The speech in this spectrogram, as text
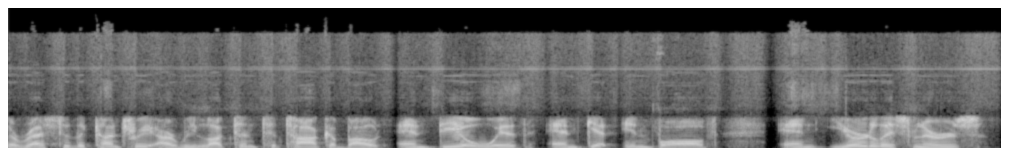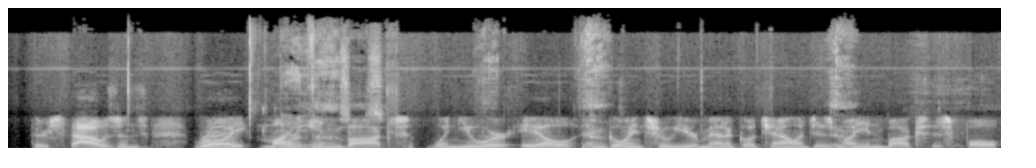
the rest of the country are reluctant to talk about and deal with and get involved. And your listeners, there's thousands. Roy, my inbox when you were ill Yeah. and going through your medical challenges, my inbox is full.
